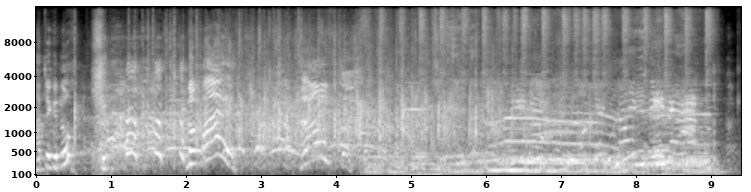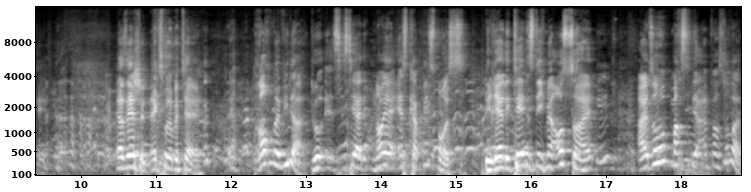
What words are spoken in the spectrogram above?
Habt ihr genug? Nochmal! Hör auf doch! Okay. Ja, sehr schön. Experimentell. Brauchen wir wieder. Du, es ist ja neuer Eskapismus. Die Realität ist nicht mehr auszuhalten. Also machst du dir einfach sowas.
